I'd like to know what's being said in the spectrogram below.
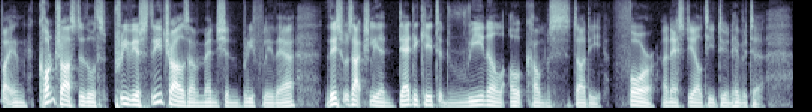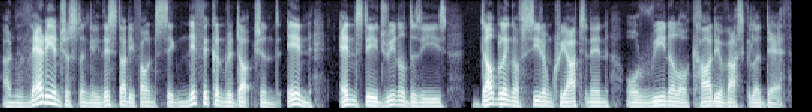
But in contrast to those previous three trials I've mentioned briefly there, this was actually a dedicated renal outcomes study for an SGLT2 inhibitor. And very interestingly, this study found significant reductions in end stage renal disease, doubling of serum creatinine, or renal or cardiovascular death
